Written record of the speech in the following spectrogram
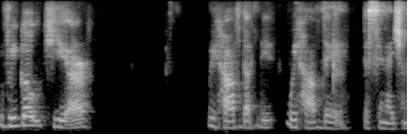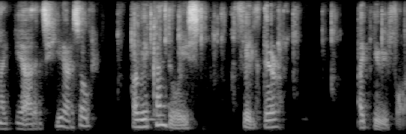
if we go here, we have that the, we have the destination IP address here. So what we can do is filter IPv4.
